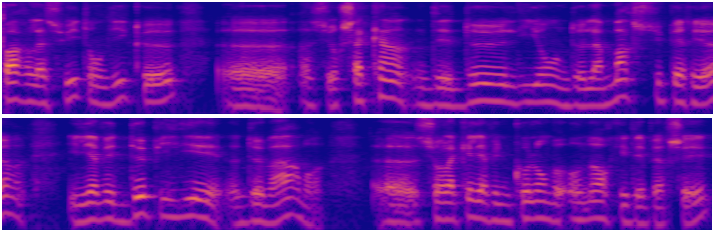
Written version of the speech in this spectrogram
par la suite, on dit que euh, sur chacun des deux lions de la marche supérieure, il y avait deux piliers de marbre euh, sur laquelle il y avait une colombe au nord qui était perchée,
